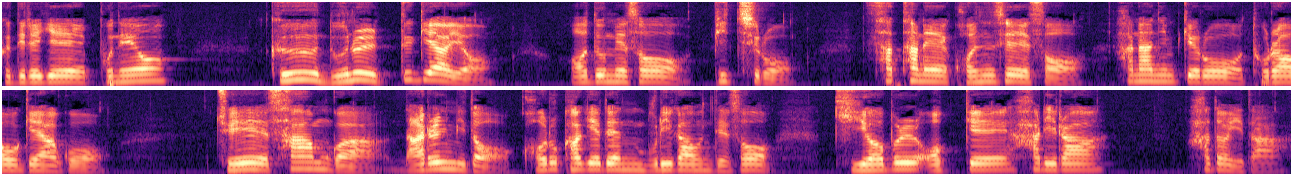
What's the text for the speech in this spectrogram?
그들에게 보내어 그 눈을 뜨게 하여 어둠에서 빛으로 사탄의 권세에서 하나님께로 돌아오게 하고 죄의 사함과 나를 믿어 거룩하게 된 무리 가운데서 기업을 얻게 하리라 하더이다.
